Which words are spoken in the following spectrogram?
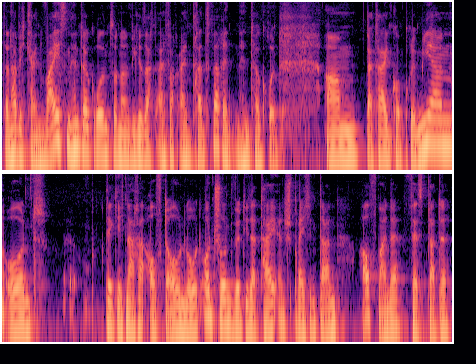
dann habe ich keinen weißen Hintergrund, sondern wie gesagt einfach einen transparenten Hintergrund. Ähm, Dateien komprimieren und klicke ich nachher auf Download und schon wird die Datei entsprechend dann auf meine Festplatte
